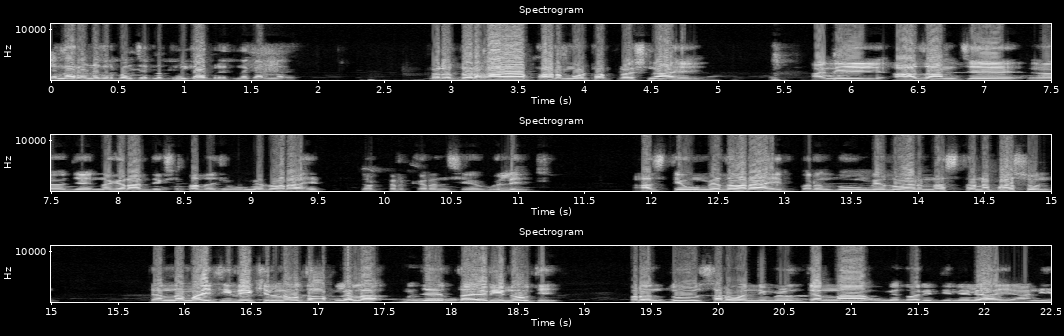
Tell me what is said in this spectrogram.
येणाऱ्या नगरपंचायतला तुम्ही काय प्रयत्न करणार आहे? खर तर हा फार मोठा प्रश्न आहे. आणि आज आमचे जे नगराध्यक्ष पदाचे उमेदवार आहेत डॉक्टर करणसिंह घुले आज ते उमेदवार आहेत परंतु उमेदवार नसताना पासून त्यांना माहिती देखील नव्हतं आपल्याला म्हणजे तयारी नव्हती. परंतु सर्वांनी मिळून त्यांना उमेदवारी दिलेली आहे. आणि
